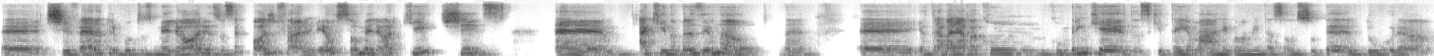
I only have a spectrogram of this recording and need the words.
é, tiver atributos melhores, você pode falar, eu sou melhor que X. É, aqui no Brasil, não, né? É, eu trabalhava com, com brinquedos, que tem uma regulamentação super dura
